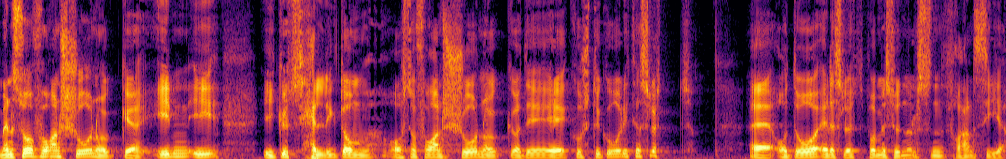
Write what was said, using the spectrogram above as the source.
Men så får han se noe inn i, i Guds helligdom, og så får han se noe, og det er hvordan det går de til slutt. Eh, og da er det slutt på misunnelsen fra hans side.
